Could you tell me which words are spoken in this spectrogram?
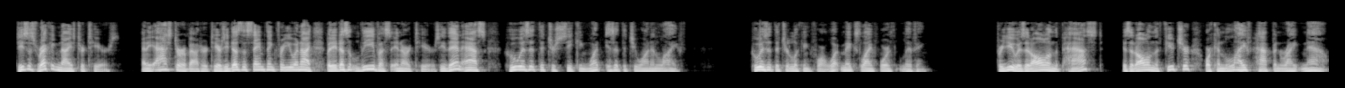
Jesus recognized her tears and he asked her about her tears. He does the same thing for you and I, but he doesn't leave us in our tears. He then asks, Who is it that you're seeking? What is it that you want in life? Who is it that you're looking for? What makes life worth living? for you? Is it all in the past? Is it all in the future? Or can life happen right now?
